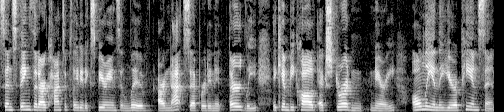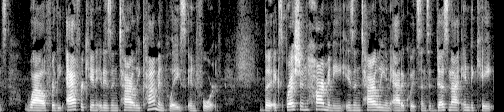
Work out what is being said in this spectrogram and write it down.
since things that are contemplated, experienced, and lived are not separate in it. Thirdly, it can be called extraordinary only in the European sense, while for the African it is entirely commonplace. And fourth, the expression harmony is entirely inadequate since it does not indicate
